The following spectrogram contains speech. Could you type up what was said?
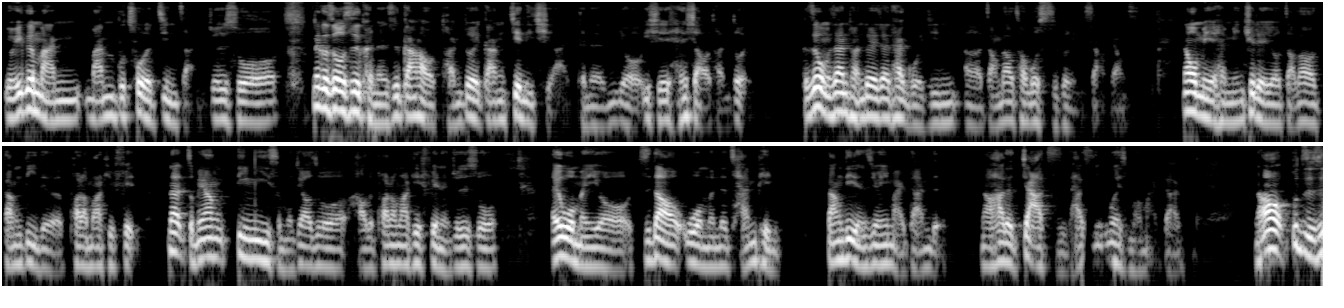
有一个蛮蛮不错的进展，就是说那个时候是可能是刚好团队刚建立起来，可能有一些很小的团队。可是我们现在团队在泰国已经呃涨到超过十个人以上这样子，那我们也很明确的有找到当地的 product market fit。那怎么样定义什么叫做好的 product market fit 呢？就是说，哎，我们有知道我们的产品当地人是愿意买单的，然后它的价值它是因为什么买单，然后不只是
